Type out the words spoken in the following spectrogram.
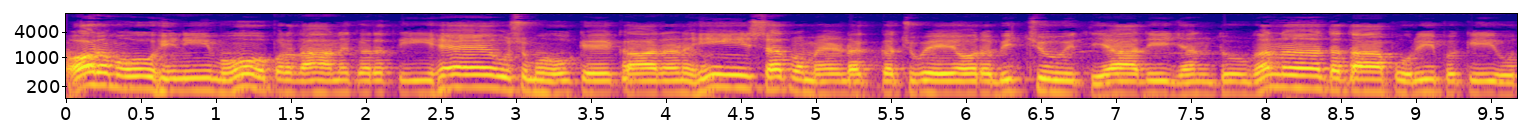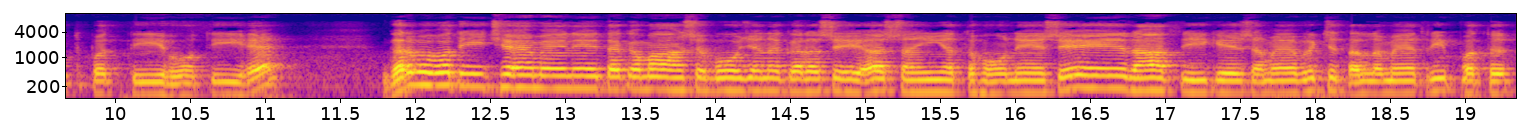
और मोहिनी मोह प्रदान करती है। उस मोह के कारण ही सर्प मेंढक, कछुए और बिच्छू इत्यादि जंतु गण तथा पुरीप की उत्पत्ति होती है। गर्भवती छह महीने तक मांस भोजन कर से असंयत होने से रात्रि के समय वृक्ष तल में त्रिपत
